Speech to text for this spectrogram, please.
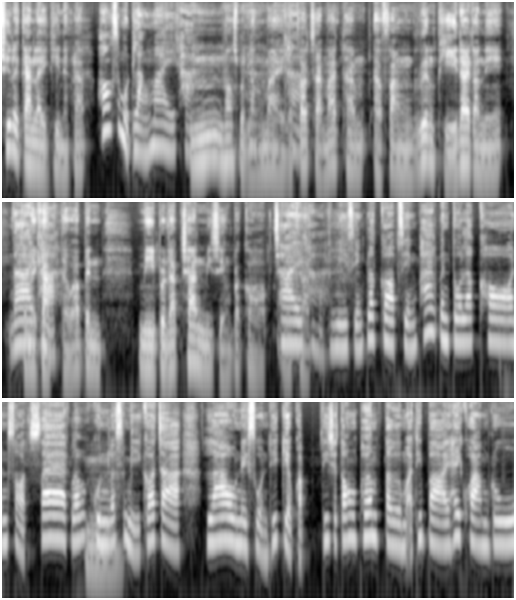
ชื่อรายการอะไรอีกทีนะครับ ห้องสมุดหลังใหม่ค่ะอืมห้องสมุดหลังใหม่ค่ะแล้วก็สามารถทำอ่าฟังเรื่องผีได้ตอนนี้ได้ใช่ไหมครับค่ะแต่ว่าเป็นมีโปรดักชันมีเสียงประกอบ ใช่นะครับค่ะ มีเสียงประกอบเสียงภาคเป็นตัวละครสอดแทรก แล้วคุณรัศมีก็จะเล่าในส่วนที่เกี่ยวกับที่จะต้องเพิ่มเติมอธิบายให้ความรู้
